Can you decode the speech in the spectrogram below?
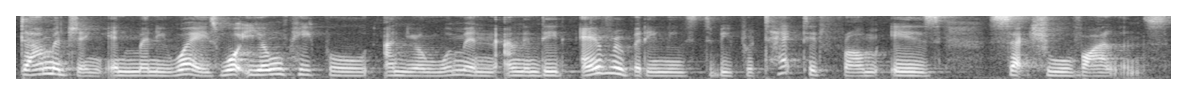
damaging in many ways. What young people and young women and indeed everybody needs to be protected from is sexual violence,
